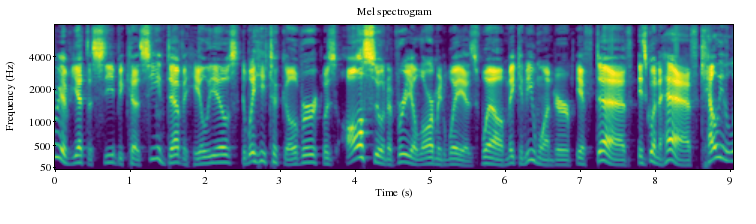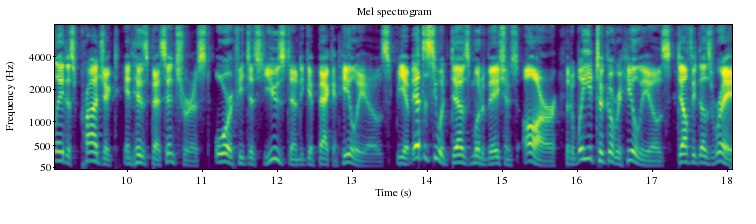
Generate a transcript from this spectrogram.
we have yet to see because seeing Dev at Helios, the way he took over, was also in a very alarming way as well, making me wonder if Dev is going to have Kelly and Elena's project in his best interest, or if he just used them to get back in Helios. We have yet to see what Dev's motivations are, but the way he took over Helios Delphi does raise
